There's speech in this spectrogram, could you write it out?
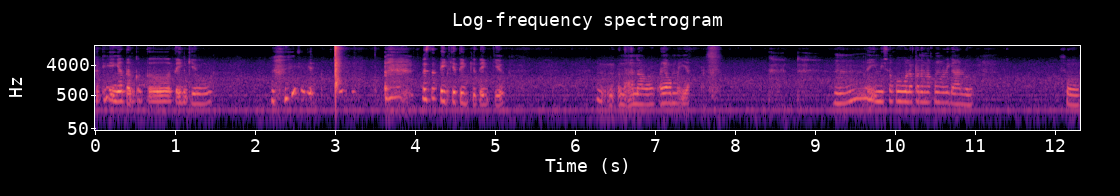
Ingatan ko to. Thank you. Basta thank you, thank you, thank you. Ano, ano, ayaw maiyak. Hmm, nainis ako. Wala pa naman akong regalo. So,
